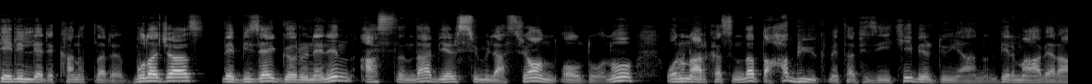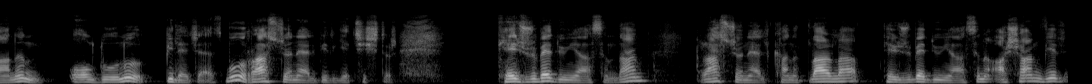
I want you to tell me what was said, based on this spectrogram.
Delilleri, kanıtları bulacağız ve bize görünenin aslında bir simülasyon olduğunu, onun arkasında daha büyük metafiziki bir dünyanın, bir maveranın olduğunu bileceğiz. Bu rasyonel bir geçiştir. Tecrübe dünyasından rasyonel kanıtlarla tecrübe dünyasını aşan bir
